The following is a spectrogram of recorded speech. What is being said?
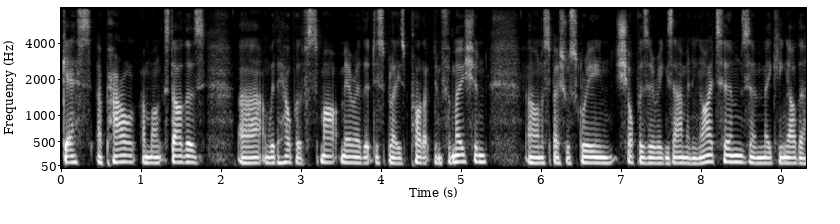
Guess apparel, amongst others, uh, and with the help of a smart mirror that displays product information on a special screen. Shoppers are examining items and making other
